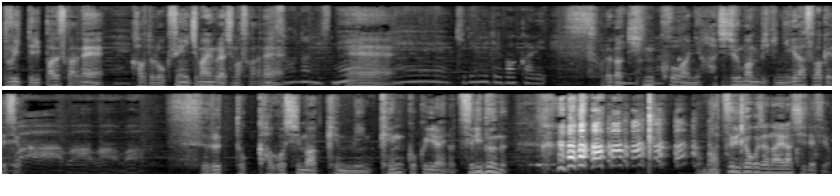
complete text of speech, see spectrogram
ブリって立派ですからね。え買うと6001万円ぐらいしますからね。そうなんですね。え。切り身でばかり。それが金港湾に80万匹逃げ出すわけですよ。すると鹿児島県民建国以来の釣りブーム。お祭りどこじゃないらしいですよ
